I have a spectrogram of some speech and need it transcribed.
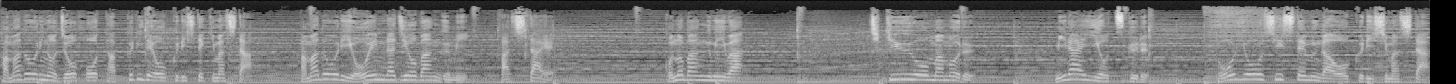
浜通りの情報をたっぷりでお送りしてきました浜通り応援ラジオ番組明日へこの番組は地球を守る未来をつくる東洋システムがお送りしました。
